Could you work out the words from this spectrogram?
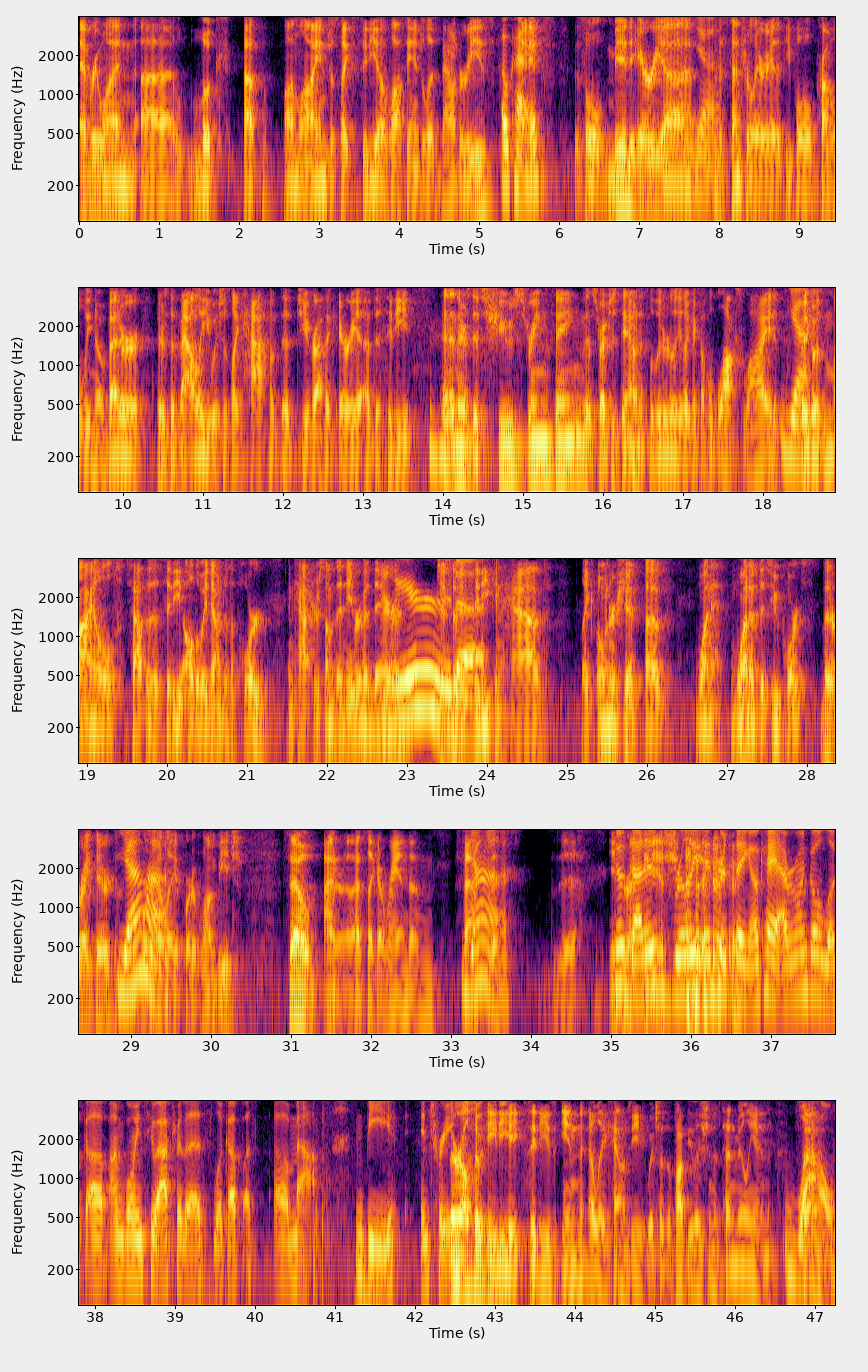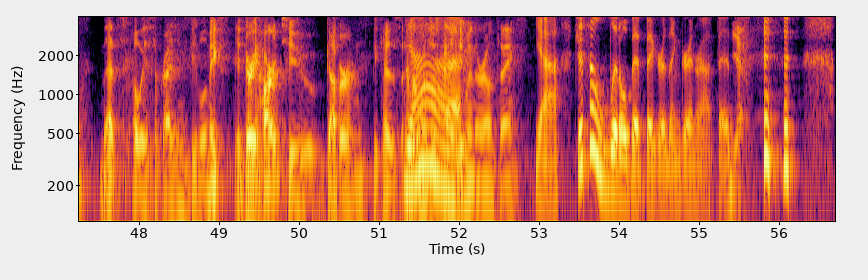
everyone uh, look up online just like city of Los Angeles boundaries. Okay. and it's this whole mid area, Yeah. the central area that people probably know better. There's the valley, which is like half of the geographic area of the city, Mm-hmm. and then there's this shoestring thing that stretches down. It's literally like a couple blocks wide, Yeah. but it goes miles south of the city all the way down to the port and captures some of the neighborhood there, Weird. just so the city can have like ownership of one one of the two ports that are right there because it's the port Yeah. of LA, port of Long Beach. So I don't know. That's like a random fact. Yeah. That's ugh, no, that is really interesting. Okay, everyone go look up. I'm going to, after this, look up a, a map and be intrigued. There are also 88 cities in LA County, which has a population of 10 million. So Wow. that's always surprising to people. It makes it very hard to govern because everyone's just kind of doing their own thing. Yeah, just a little bit bigger than Grand Rapids. Yeah.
